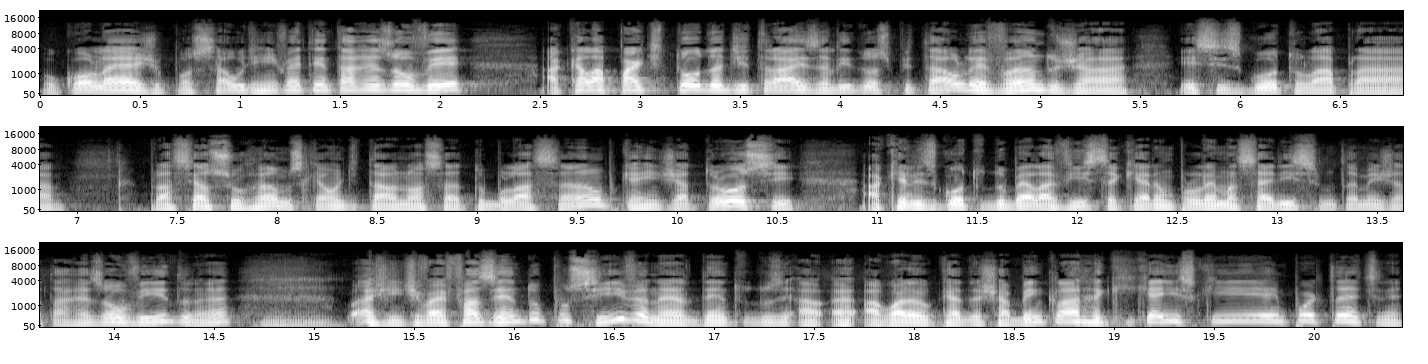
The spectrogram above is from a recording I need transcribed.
o colégio, o posto de saúde. A gente vai tentar resolver aquela parte toda de trás ali do hospital, levando já esse esgoto lá para para Celso Ramos, que é onde está a nossa tubulação, porque a gente já trouxe aquele esgoto do Bela Vista, que era um problema seríssimo, também já está resolvido, né? Uhum. A gente vai fazendo o possível, né? Dentro dos... Agora eu quero deixar bem claro aqui que é isso que é importante, né?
